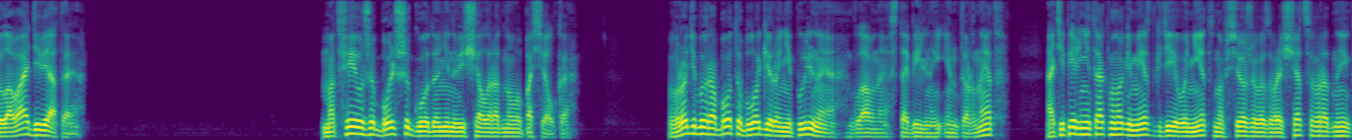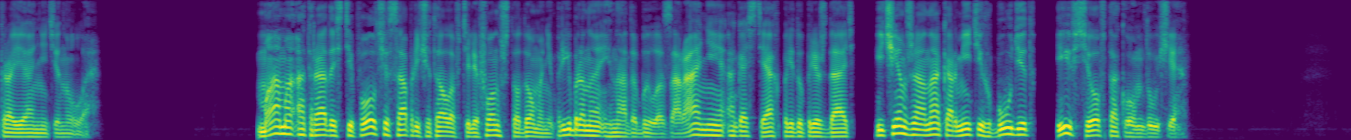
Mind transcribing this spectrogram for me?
Глава девятая Матфей уже больше года не навещал родного поселка. Вроде бы работа блогера не пыльная, главное – стабильный интернет, а теперь не так много мест, где его нет, но все же возвращаться в родные края не тянуло. Мама от радости полчаса причитала в телефон, что дома не прибрано и надо было заранее о гостях предупреждать, и чем же она кормить их будет, и все в таком духе.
